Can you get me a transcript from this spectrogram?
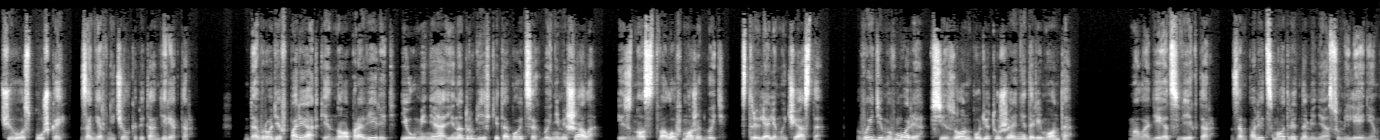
«Чего с пушкой?» – занервничал капитан-директор. «Да вроде в порядке, но проверить и у меня, и на других китобойцах бы не мешало. Износ стволов может быть. Стреляли мы часто. Выйдем в море, в сезон будет уже не до ремонта. Молодец, Виктор. Замполит смотрит на меня с умилением.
